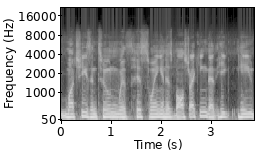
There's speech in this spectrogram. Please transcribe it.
much he's in tune with his swing and his ball striking. That he he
